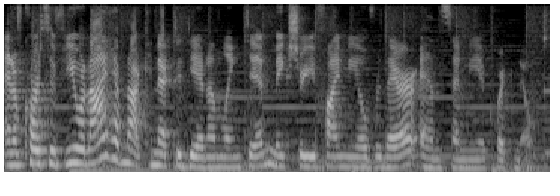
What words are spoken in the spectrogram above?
And of course, if you and I have not connected yet on LinkedIn, make sure you find me over there and send me a quick note.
